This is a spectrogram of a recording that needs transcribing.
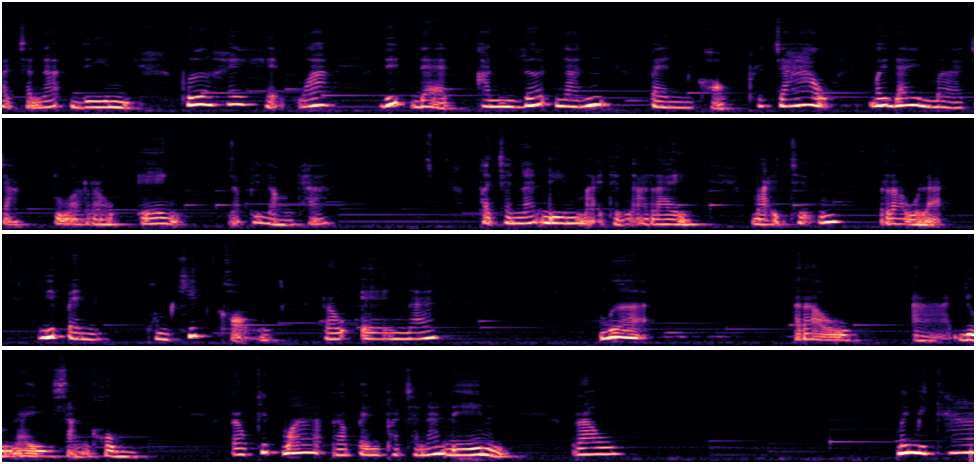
ภาชนะดิน เพื่อให้เห็นว่าฤทธิ์แดดอันเลิศนั้น เป็นของพระเจ้าไม่ได้มาจากตัวเราเองนะพี่น้องคะภาชนะดินหมายถึงอะไร หมายถึงเราแหละนี่เป็นความคิดของเราเองนะ เมื่อเราออยู่ในสังคม เราคิดว่าเราเป็นภาชนะดิน เราไม่มีค่า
